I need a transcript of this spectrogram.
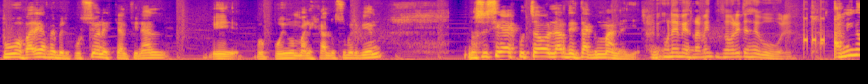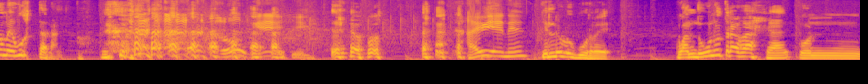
tuvo varias repercusiones que al final eh, pudimos manejarlo súper bien, no sé si has escuchado hablar de Tag Manager. Una de mis herramientas favoritas de Google. A mí no me gusta tanto. Ahí viene. ¿Qué es lo que ocurre? Cuando uno trabaja con,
